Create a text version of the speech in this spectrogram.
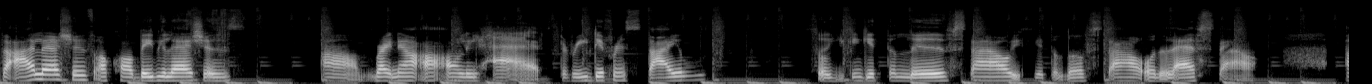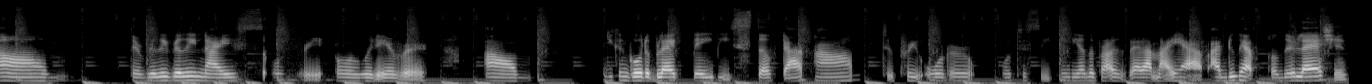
The eyelashes are called baby lashes. Um, right now, I only have three different styles. So you can get the live style, you can get the love style, or the laugh style. Um, they're really, really nice or, or whatever. Um, you can go to blacbabistuff.com to pre-order or to see any other products that I might have. I do have other lashes,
